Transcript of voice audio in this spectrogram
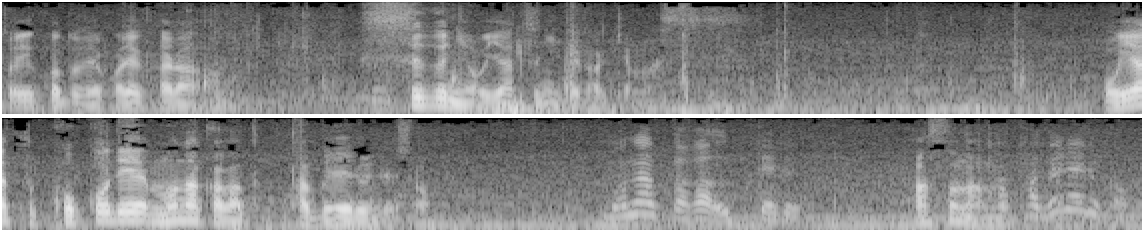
ということで、これからすぐにおやつに出かけます。おやつここでモナカが食べれるんでしょ？モナカが売ってる。あそうなの？食べれるかも。行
